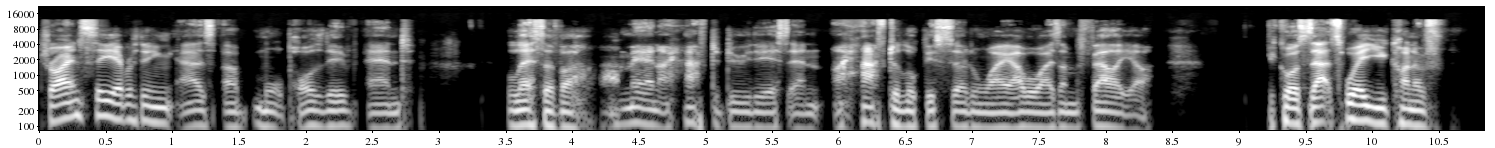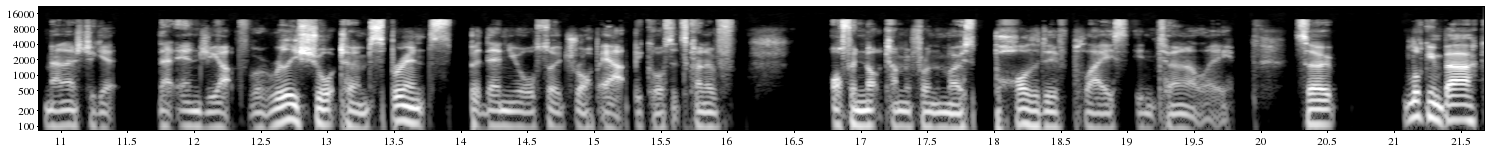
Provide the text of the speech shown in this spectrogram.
try and see everything as a more positive and less of a oh man i have to do this and i have to look this certain way otherwise i'm a failure. Because that's where you kind of manage to get that energy up for really short term sprints but then you also drop out because it's kind of often not coming from the most positive place internally. So looking back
